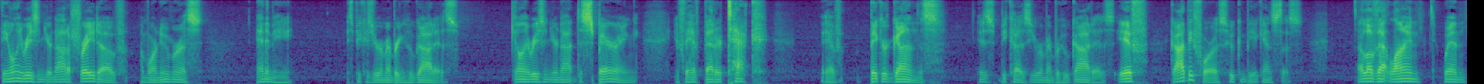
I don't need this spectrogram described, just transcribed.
The only reason you're not afraid of a more numerous enemy is because you're remembering who God is. The only reason you're not despairing if they have better tech, they have bigger guns, is because you remember who God is. If God be for us, who can be against us? I love that line when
